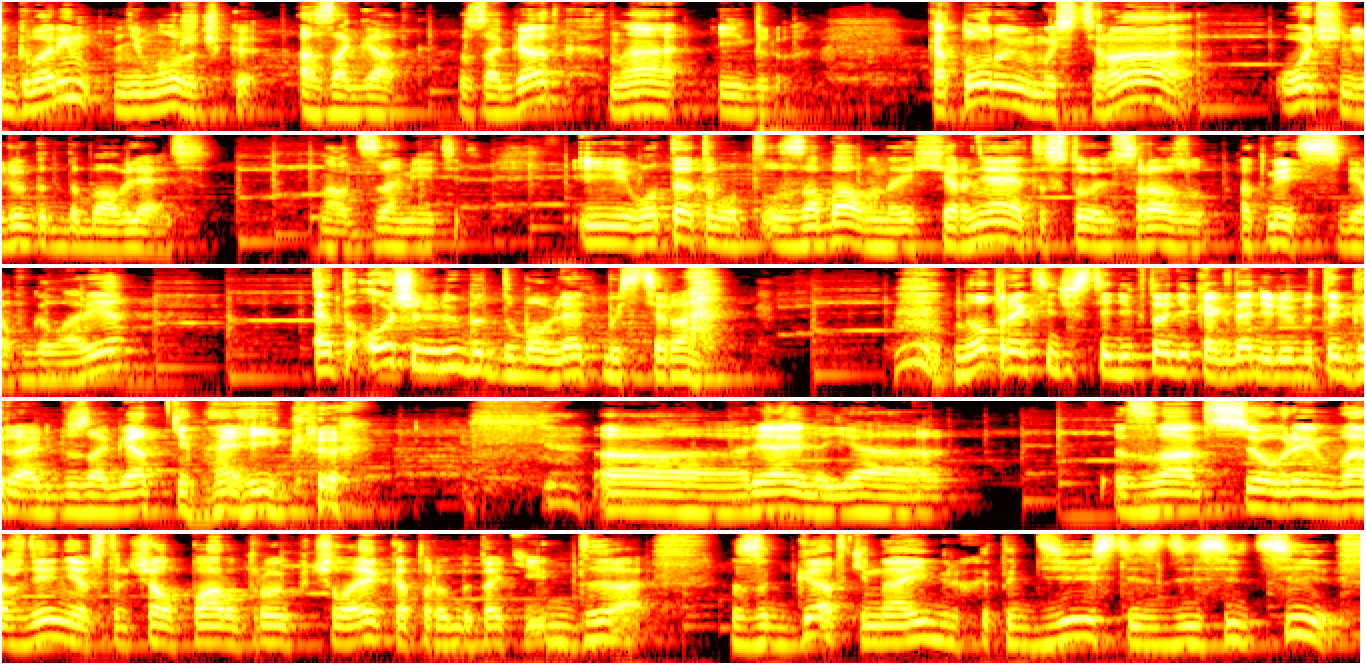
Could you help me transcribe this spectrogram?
поговорим немножечко о загадках. Загадках на играх, которые мастера очень любят добавлять, надо заметить. И вот эта вот забавная херня, это стоит сразу отметить себе в голове. Это очень любят добавлять мастера. Но практически никто никогда не любит играть в загадки на играх. А, реально, я за все время вождения встречал пару-тройку человек, которые бы такие, да, загадки на играх это 10 из 10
